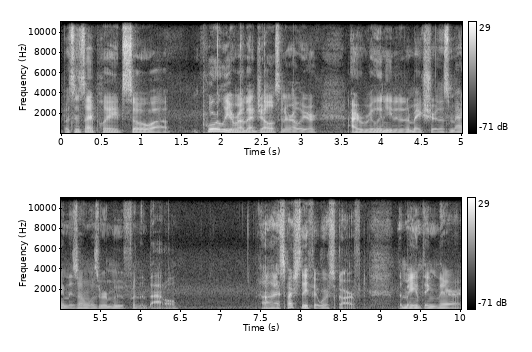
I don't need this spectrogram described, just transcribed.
But since I played so uh, poorly around that Jellicent earlier, I really needed to make sure this Magnezone was removed from the battle. Uh, especially if it were Scarfed. The main thing there,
